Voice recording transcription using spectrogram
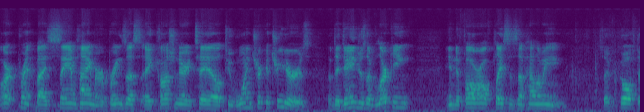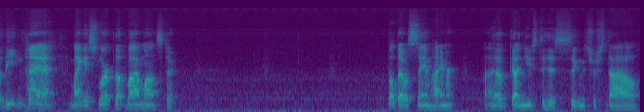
art print by Sam Heimer brings us a cautionary tale to warn trick-or-treaters of the dangers of lurking in the far-off places of Halloween. So if you go off the beaten path, you might get slurped up by a monster. Thought that was Sam Heimer. I have gotten used to his signature style.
